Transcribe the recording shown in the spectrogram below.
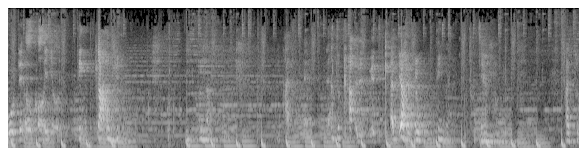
Ούτε ο κόσμος τι κάνει. Να, να το κάνει με την καρδιά σου. Είναι το θέμα. Αυτό.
